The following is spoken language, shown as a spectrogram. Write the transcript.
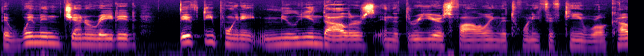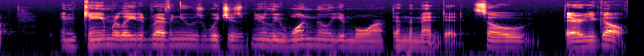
that women generated $50.8 million in the three years following the 2015 World Cup in game related revenues, which is nearly 1 million more than the men did. So there you go.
